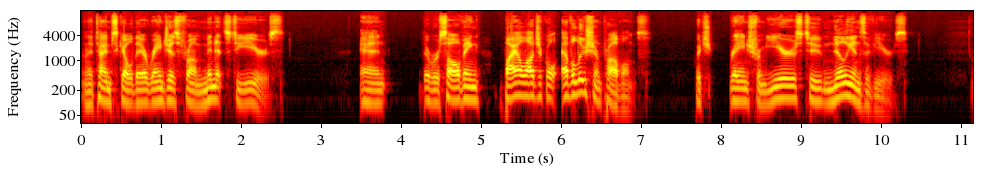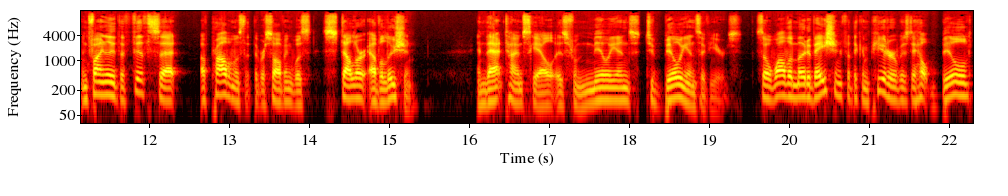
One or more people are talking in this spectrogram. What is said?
And the time scale there ranges from minutes to years. And they were solving biological evolution problems, which range from years to millions of years. And finally, the fifth set of problems that they were solving was stellar evolution. And that time scale is from millions to billions of years. So while the motivation for the computer was to help build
